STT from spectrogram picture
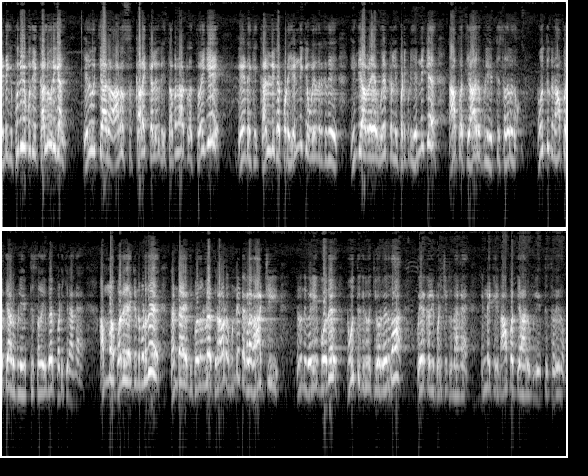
இன்னைக்கு புதிய புதிய கல்லூரிகள் எழுபத்தி ஆறு அரசு கலைக்கல்லூரி தமிழ்நாட்டில் துவங்கி இன்றைக்கு கல்வி கற்பட எண்ணிக்கை உயர்ந்திருக்குது. இந்தியாவிலேயே உயர்கல்வி படிக்கக்கூடிய எண்ணிக்கை நாற்பத்தி ஆறு புள்ளி எட்டு சதவீதம். நூத்துக்கு நாற்பத்தி ஆறு புள்ளி எட்டு சதவீதம் பேர் படிக்கிறாங்க. அம்மா பதவி ஏற்கின்ற பொழுது ரெண்டாயிரத்தி பதினொன்றுல திராவிட முன்னேற்ற கழக ஆட்சி இருந்து வெளியும் போது நூத்துக்கு இருபத்தி ஒரு பேர் தான் உயர்கல்வி படிச்சிட்டு இருந்தாங்க. இன்னைக்கு நாற்பத்தி ஆறு புள்ளி எட்டு சதவீதம்.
